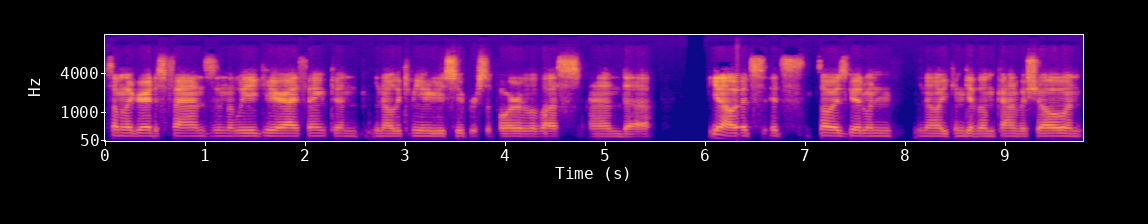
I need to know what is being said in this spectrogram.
some of the greatest fans in the league here, I think, and you know, the community is super supportive of us. And uh, you know, it's it's it's always good when you know you can give them kind of a show and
